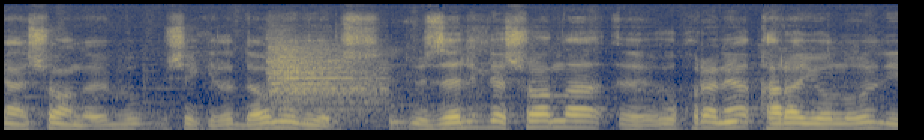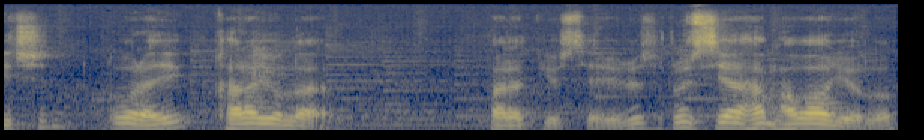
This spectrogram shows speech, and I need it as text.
Yani şu anda bu şekilde devam ediyoruz. Özellikle şu anda e, Ukrayna karayolu olduğu için orayı karayola faaliyet gösteriyoruz. Rusya hem hava yolu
